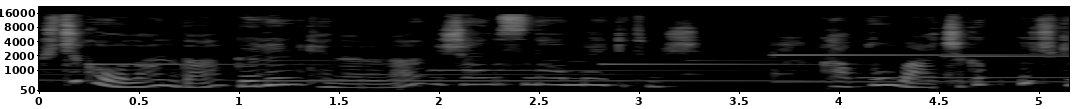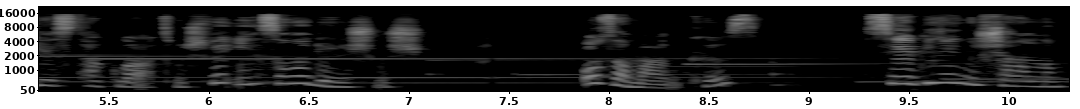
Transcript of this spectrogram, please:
Küçük oğlan da gölün kenarına nişanlısını almaya gitmiş. Kaplumbağa çıkıp üç kez takla atmış ve insana dönüşmüş. O zaman kız, sevgili nişanlım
